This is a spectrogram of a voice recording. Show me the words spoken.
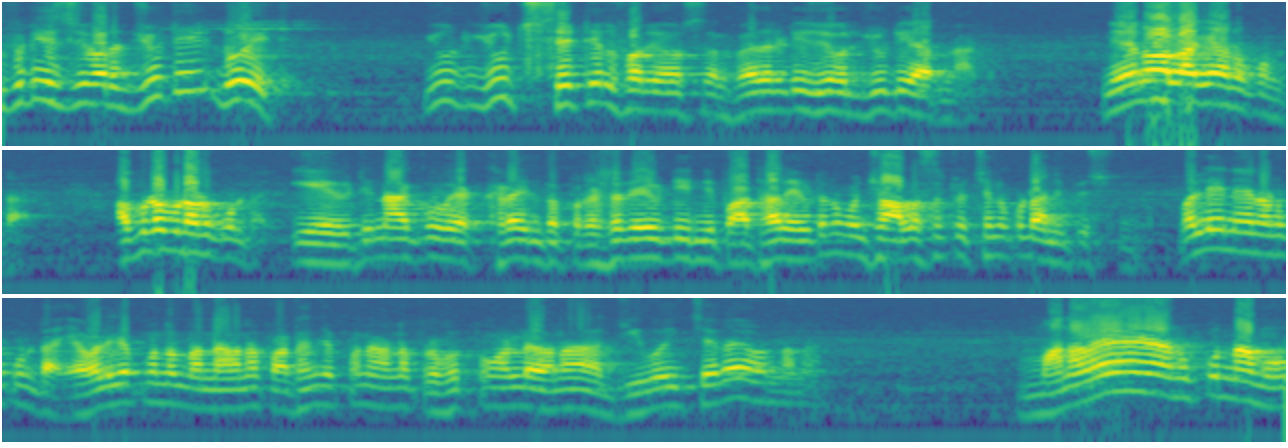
if it is your duty do it you you settle for yourself whether it is your duty or not నేను అలాగే అనుకుంటా. అప్పుడప్పుడు అనుకుంటా ఏమిటి నాకు ఎక్కడ ఇంత ప్రెషర్ ఏమిటి ఇన్ని పాఠాలు ఏమిటని కొంచెం అలసట వచ్చినప్పుడు అనిపిస్తుంది. మళ్ళీ నేను అనుకుంటా ఎవరు చెప్పమన్నా మన ఏమైనా పాఠం చెప్పమని ఏమన్నా ప్రభుత్వం వాళ్ళు ఏమైనా జీవో ఇచ్చారా ఏమన్నా మనమే అనుకున్నాము.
